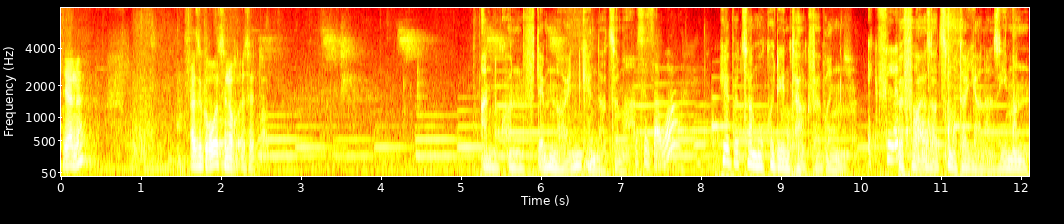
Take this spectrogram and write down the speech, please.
Ja, ne? Also groß genug ist es. Ankunft im neuen Kinderzimmer. Bist du sauer? Hier wird Samoko den Tag verbringen, bevor Ersatzmutter Jana Simon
